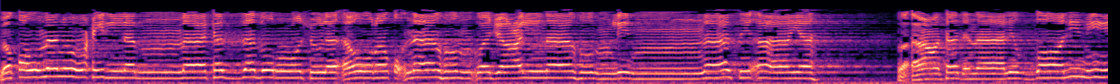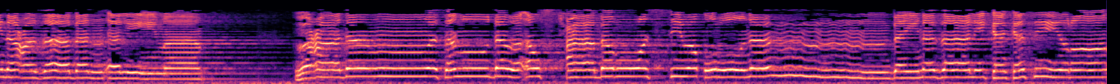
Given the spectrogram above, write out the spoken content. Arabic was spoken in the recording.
وقوم نوح لما كذبوا الرسل أورقناهم وجعلناهم للناس آية وأعتدنا للظالمين عذابا أليما وعادا وثمود وأصحاب الرس وقرونا بين ذلك كثيرا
